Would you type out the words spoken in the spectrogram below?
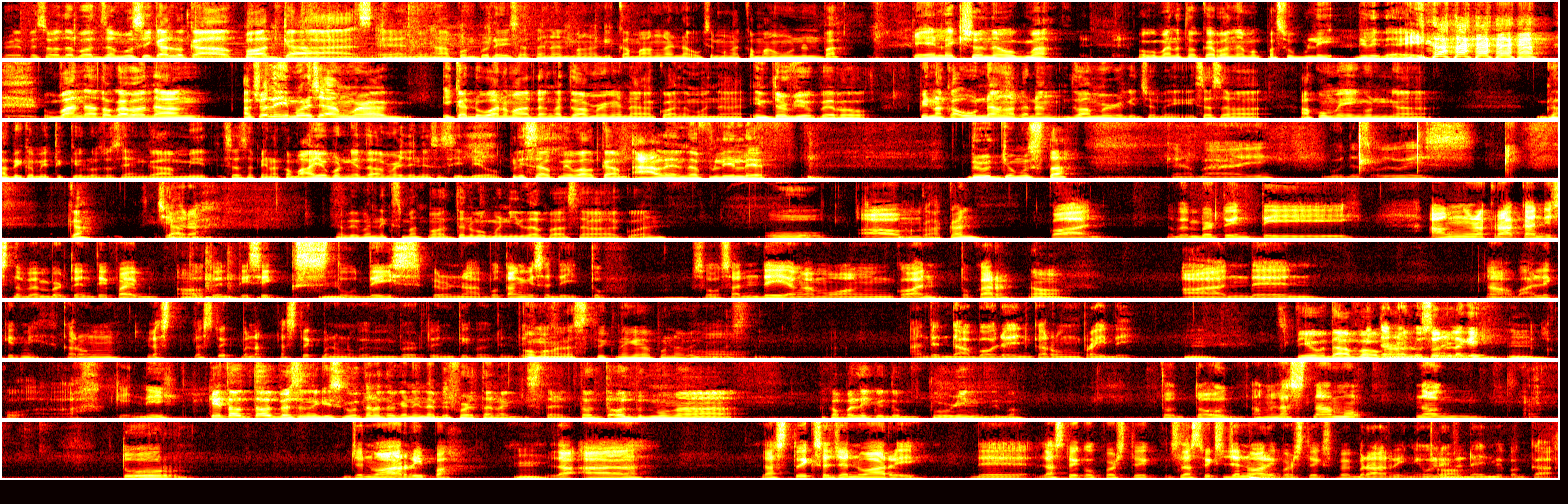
Another episode about sa Musika Lokal Podcast. And may hapon po day sa tanan mga gikamangan na ug sa mga kamangunon pa. Kay election na ugma. Ugma na to karon na magpasubli dili day. Uban na to karon ang actually mo na siya ang mga ikaduha na mga nga drummer nga na kuha na mo na interview pero pinakauna nga kanang drummer gid siya bay. Isa sa ako maingon nga Gabi kami tikulo sa siyang gamit. Isa sa pinakamayo po nga drummer din sa CDO. Please help me welcome Alan of Lilith. Dude, kamusta? Kaya bye. Good as always. Ka. Chira. Gabi ba next month mga na mag Manila pa sa kuan? Oh, um, Makakan. kuan. November 20 ang rakrakan is November 25 to 26, two days pero nabutang mi sa day 2. So Sunday ang amo ang kuan, tukar. Oo. And then Ah, balik kid mi. Karong last last week ba na? Last week ba ng November 25, 26? Oh, mga last week na gyapon na ba? Oo. And then Davao din karong Friday. Hmm. Speaking of Davao, Kita karon- na Luzon lagi. Mm. Ako, ah, kini. Kaya taod-taod, basta nagisgutan na to ganina before ta nag-start. Taod-taod po mo nga nakabalik og touring, di ba? Tod-tod. Ang last na mo, nag tour January pa. Mm. La, ah, last week sa January, the last week of first week, last week sa January, first week sa February, ni ulit Oh. dahil may pagka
